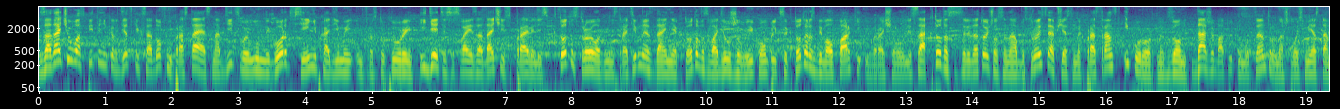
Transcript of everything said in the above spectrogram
Задача у воспитанников детских садов непростая – снабдить свой лунный город всей необходимой инфраструктурой. И дети со своей задачей справились. Кто-то строил административное здание, кто-то возводил жилые комплексы, кто-то разбивал парки и выращивал леса, кто-то сосредоточился на обустройстве общественных пространств и курортных зон. Даже батутному центру нашлось место.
